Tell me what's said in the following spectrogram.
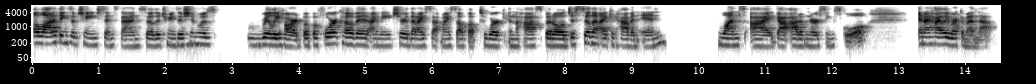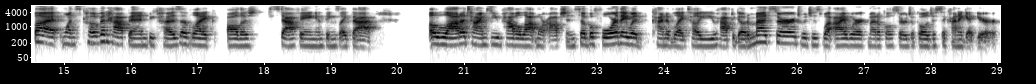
a lot of things have changed since then. So the transition was really hard. But before COVID, I made sure that I set myself up to work in the hospital just so that I could have an in once I got out of nursing school. And I highly recommend that. But once COVID happened, because of like all the staffing and things like that, a lot of times you have a lot more options. So before they would kind of like tell you you have to go to med surg, which is what I work, medical surgical, just to kind of get your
